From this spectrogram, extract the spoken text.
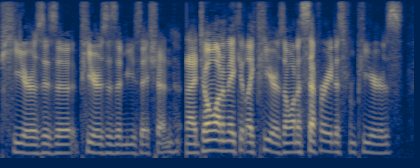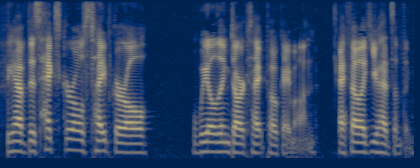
Piers is a Piers is a musician, and I don't want to make it like Piers. I want to separate us from Piers. We have this Hex Girls type girl wielding Dark type Pokemon. I felt like you had something.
